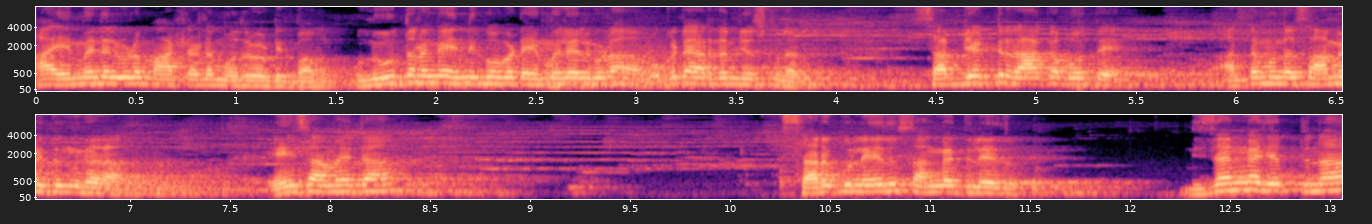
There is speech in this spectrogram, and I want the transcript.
ఆ ఎమ్మెల్యేలు కూడా మాట్లాడడం మొదలుపెట్టింది పాము నూతనంగా ఎన్నుకోబడ్డ ఎమ్మెల్యేలు కూడా ఒకటే అర్థం చేసుకున్నారు. సబ్జెక్ట్ రాకపోతే అంతకుముందు సామెత ఉంది కదా. ఏం సామెత? సరుకు లేదు సంగతి లేదు. నిజంగా చెప్తున్నా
